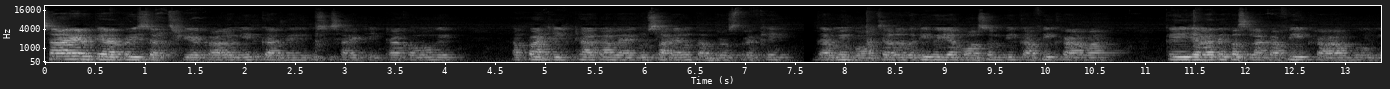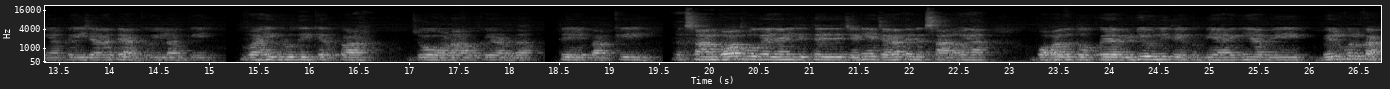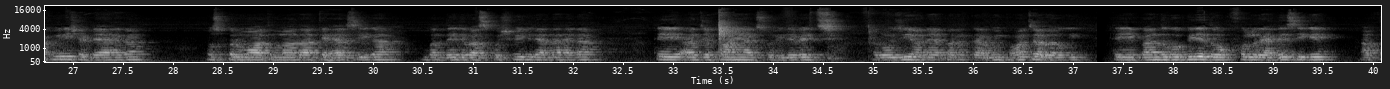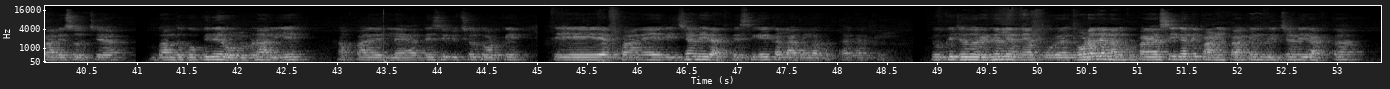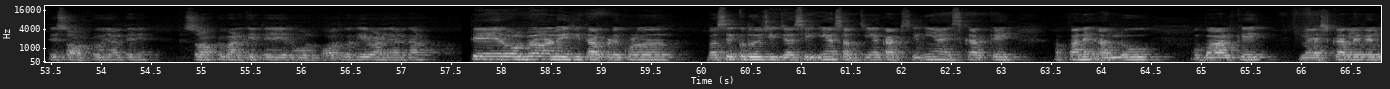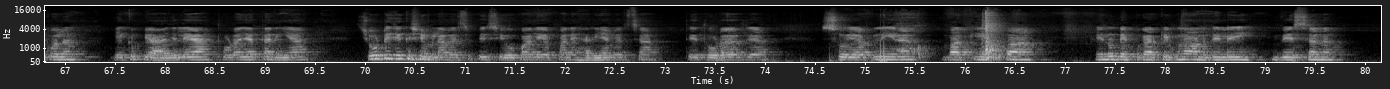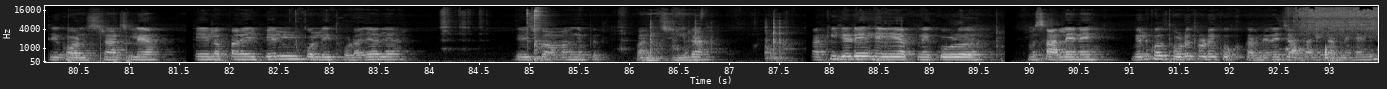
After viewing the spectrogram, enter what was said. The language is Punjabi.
ਸਾਰਿਆਂ ਨੂੰ ਪਿਆਰ ਭਰੀ ਸਤਿ ਸ਼੍ਰੀ ਅਕਾਲ। ਉਮੀਦ ਕਰਦੇ ਹਾਂ ਜੀ ਤੁਸੀਂ ਸਾਰੇ ਠੀਕ ਠਾਕ ਹੋਵੋਗੇ। ਆਪਾਂ ਠੀਕ ਠਾਕ ਆ ਵਾਹਿਗੁਰੂ ਸਾਰਿਆਂ ਨੂੰ ਤੰਦਰੁਸਤ ਰੱਖੇ। ਗਰਮੀ ਬਹੁਤ ਜ਼ਿਆਦਾ ਵਧੀ ਹੋਈ ਆ, ਮੌਸਮ ਵੀ ਕਾਫੀ ਖਰਾਬ ਆ। ਕਈ ਜਗ੍ਹਾ ਤੇ ਫਸਲਾਂ ਕਾਫੀ ਖਰਾਬ ਹੋ ਗਈਆਂ, ਕਈ ਜਗ੍ਹਾ ਤੇ ਅੱਗ ਵੀ ਲੱਗ ਗਈ। ਵਾਹਿਗੁਰੂ ਦੀ ਕਿਰਪਾ ਜੋ ਹੋਣਾ ਹੋ ਕੇ ਹਟਦਾ ਤੇ ਬਾਕੀ ਨੁਕਸਾਨ ਬਹੁਤ ਹੋ ਗਿਆ ਜਾਨੀ ਜਿੱਥੇ ਜਿਹੜੀਆਂ ਜਗ੍ਹਾ ਤੇ ਨੁਕਸਾਨ ਹੋਇਆ, ਬਹੁਤ ਦੁੱਖ ਹੋਇਆ। ਵੀਡੀਓ ਵੀ ਨਹੀਂ ਦੇਖ ਹੁੰਦੀਆਂ ਹੈਗੀਆਂ ਵੀ ਬਿਲਕੁਲ ਕੱਖ ਵੀ ਨਹੀਂ ਛੱਡਿਆ ਹੈਗਾ। ਉਸ ਪਰਮਾਤਮਾ ਦਾ ਕਹਿਰ ਸੀਗਾ। ਬੰਦੇ ਦੇ ਬਸ ਕੁਝ ਵੀ ਨਹੀਂ ਰਹਿੰਦਾ ਹੈਗਾ। ਤੇ ਅੱਜ ਆਪਾਂ ਆਏ ਹਾਂ ਰਸੋਈ ਦੇ ਵਿੱਚ। ਰੋਜ਼ ਹੀ ਆਉਂਦੇ ਹਾਂ ਪਰ ਗਰਮੀ ਬਹੁਤ ਜ਼ਿਆਦਾ ਹੋ ਗਈ। ਤੇ ਬੰਦ ਗੋਭੀ ਦੇ ਦੋ ਫੁੱਲ ਰਹਿੰਦੇ ਸੀਗੇ। ਆਪਾਂ ਨੇ ਸੋਚਿਆ ਬੰਦ ਗੋਭੀ ਦੇ ਰੋਲ ਬਣਾ ਲਈਏ। ਆਪਾਂ ਨੇ ਲੈ ਆਂਦੇ ਸੀ ਪਿੱਛੋਂ ਤੋੜ ਕੇ। ਤੇ ਆਪਾਂ ਨੇ ਰੀਝਣ ਲਈ ਰੱਖਦੇ ਸੀਗੇ ਕੱਲਾ ਕੱਲਾ ਪੱਤਾ ਕਰਕੇ। ਕਿਉਂਕਿ ਜਦੋਂ ਰਿੰਨ ਲੈਂਦੇ ਆ ਪੂਰਾ ਥੋੜਾ ਜਿਹਾ ਨਮਕ ਪਾਇਆ ਸੀਗਾ ਤੇ ਪਾਣੀ ਪਾ ਕੇ ਉਹਨੂੰ ਰੀਝਣ ਲਈ ਰੱਖਤਾ ਤੇ ਸੌਫਟ ਹੋ ਜਾਂਦੇ ਨੇ। ਸੌਫਟ ਬਣ ਕੇ ਤੇ ਰੋਲ ਬਹੁਤ ਵਧੀਆ ਬਣ ਜਾਂਦਾ। ਤੇ ਰੋਲ ਬਣਾਉਣ ਲਈ ਜੀ ਤਾਂ ਆਪਣੇ ਕੋਲ ਬਸ ਇੱਕ ਦੋ ਹੀ ਚੀਜ਼ਾਂ ਸੀਗੀਆਂ, ਸਬਜ਼ੀਆਂ ਘੱਟ ਸੀਗੀਆਂ, ਇਸ ਕਰਕੇ ਆਪਾਂ ਨੇ ਆਲੂ ਉਬਾਲ ਕੇ ਮੈਸ਼ ਕਰ ਲਏ ਬਿਲਕੁਲ। ਇੱਕ ਪਿਆਜ਼ ਲਿਆ ਥੋੜਾ ਜਿਹਾ ਧਨੀਆ, ਛੋਟੀ ਜਿਹੀ ਇੱਕ ਸ਼ਿਮਲਾ ਮਿਰਚ ਪੀਸੀ, ਉਹ ਪਾ ਲਈ ਆਪਾਂ ਨੇ ਹਰੀਆਂ ਮਿਰਚਾਂ ਤੇ ਥੋੜਾ ਜਿਹਾ ਸੋਇਆ ਪਨੀਰ। ਬਾਕੀ ਆਪਾਂ ਇਹਨੂੰ ਡਿਪ ਕਰਕੇ ਬਣਾਉਣ ਦੇ ਲਈ ਬੇਸਨ ਤੇ ਕੌਰਨ ਲਿਆ। ਤੇਲ ਆਪਾਂ ਨੇ ਬਿਲਕੁਲ ਹੀ ਥੋੜਾ ਜਿਹਾ ਲਿਆ। ਦੇ ਵਿੱਚ ਪਾਵਾਂਗੇ ਪੰਜ ਜੀਰਾ। ਬਾਕੀ ਜਿਹੜੇ ਇਹ ਆਪਣੇ ਕੋਲ ਮਸਾਲੇ ਨੇ, ਬਿਲਕੁਲ ਥੋੜੇ ਥੋੜੇ ਕੁੱਕ ਕਰਨੇ ਨੇ, ਜ਼ਿਆਦਾ ਨਹੀਂ ਕਰਨੇ ਹੈਗੇ।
